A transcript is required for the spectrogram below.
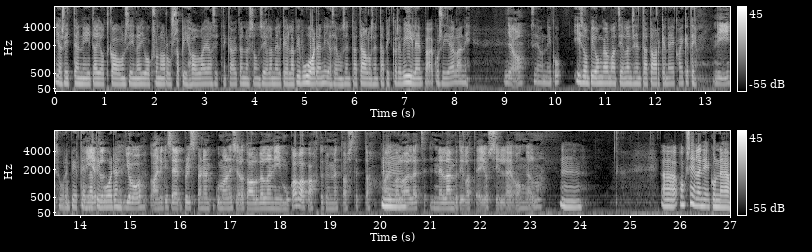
ja sitten niitä, jotka on siinä juoksunarussa pihalla ja sitten ne käytännössä on siellä melkein läpi vuoden ja se on sentään, täällä on sentään pikkasen viileämpää kuin siellä, niin Joo. se on niinku isompi ongelma, että siellä sentään tarkenee kaiketi niin. suurin piirtein niin, läpi että, vuoden. Joo, ainakin se Brisbane, kun mä olin siellä talvella, niin mukavaa 20 astetta mm. aika lailla, että ne lämpötilat ei ole silleen ongelma. Mm. Ö, onko siellä niin, kun nämä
